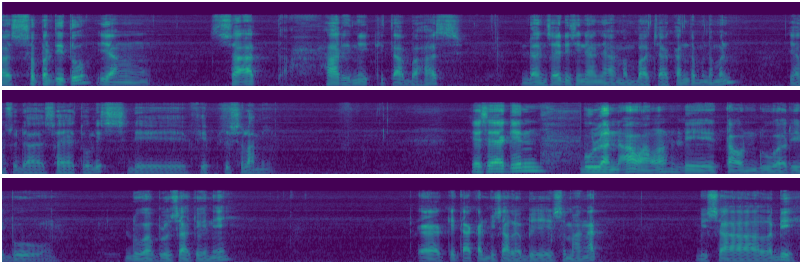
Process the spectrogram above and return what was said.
Uh, seperti itu yang saat hari ini kita bahas, dan saya di sini hanya membacakan teman-teman yang sudah saya tulis di VIP Islami. Ya saya yakin bulan awal di tahun 2021 ini eh, kita akan bisa lebih semangat, bisa lebih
